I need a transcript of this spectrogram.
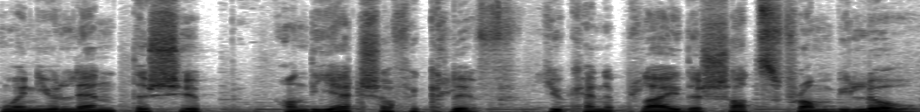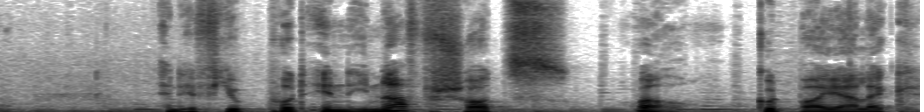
when you land the ship on the edge of a cliff, you can apply the shots from below. And if you put in enough shots, well, goodbye Alec.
